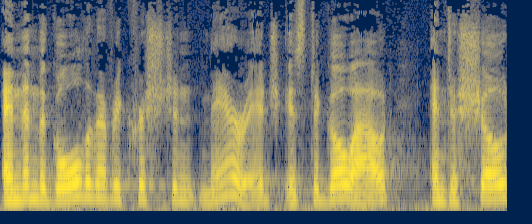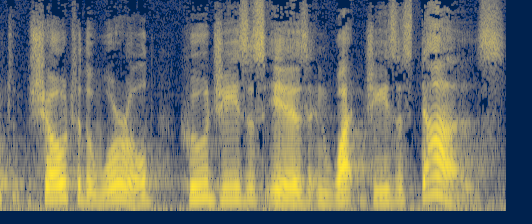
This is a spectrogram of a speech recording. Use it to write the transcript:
And then the goal of every Christian marriage is to go out and to show, show to the world who Jesus is and what Jesus does.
